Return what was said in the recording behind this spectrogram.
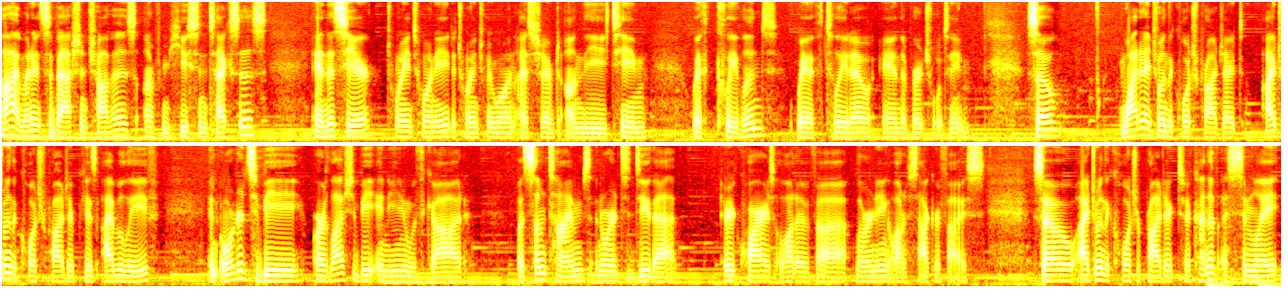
Hi, my name is Sebastian Chavez. I'm from Houston, Texas. And this year, 2020 to 2021, I served on the team with Cleveland, with Toledo, and the virtual team. So why did I join the Culture Project? I joined the Culture Project because I believe in order to be, our life should be in union with God, but sometimes in order to do that, it requires a lot of uh, learning, a lot of sacrifice. So I joined the Culture Project to kind of assimilate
